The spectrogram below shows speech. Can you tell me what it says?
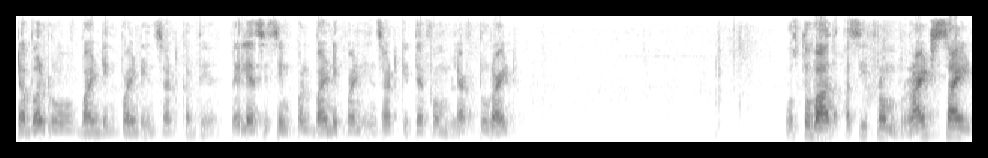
ਡਬਲ ਰੋ ਆਫ ਬਾਈਂਡਿੰਗ ਪੁਆਇੰਟ ਇਨਸਰਟ ਕਰਦੇ ਹਾਂ ਪਹਿਲੇ ਅਸੀਂ ਸਿੰਪਲ ਬਾਈਂਡਿੰਗ ਪੁਆਇੰਟ ਇਨਸਰਟ ਕੀਤੇ ਫਰਮ ਲੈਫਟ ਟੂ ਰਾਈਟ ਉਸ ਤੋਂ ਬਾਅਦ ਅਸੀਂ from right side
